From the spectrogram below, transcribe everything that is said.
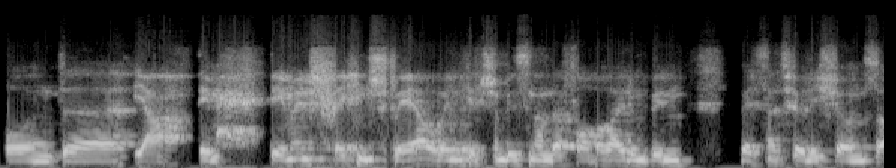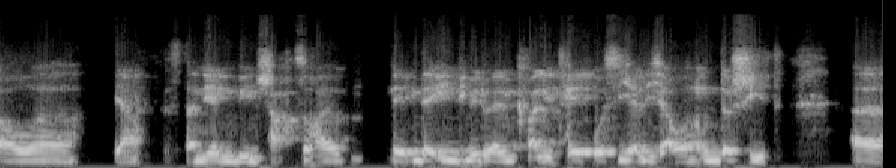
Und äh, ja, dem, dementsprechend schwer, aber wenn ich jetzt schon ein bisschen an der Vorbereitung bin, wird es natürlich für uns auch, äh, ja, das dann irgendwie in Schach zu halten. Neben der individuellen Qualität, wo sicherlich auch ein Unterschied äh,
